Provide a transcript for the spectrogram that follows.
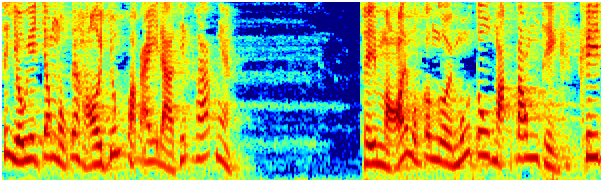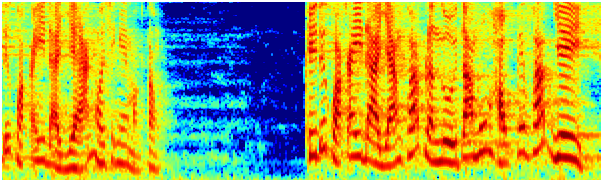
thí dụ như trong một cái hội chúng phật a di đà thiết pháp nha, thì mỗi một con người muốn tu mật tông thì khi đức phật a di đà giảng, họ sẽ nghe mật tông khi đức phật a đà giảng pháp là người ta muốn học cái pháp gì,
